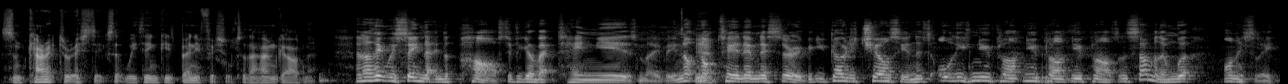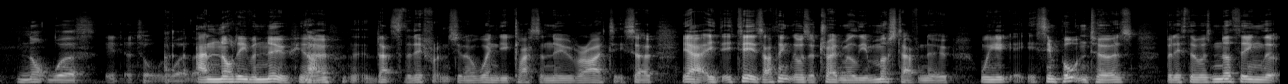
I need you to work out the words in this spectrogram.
some characteristics that we think is beneficial to the home gardener. And I think we've seen that in the past. If you go back ten years, maybe not Yeah. not T and M necessarily, but you go to Chelsea and there's all these new plant, new plant, new plants, and some of them were honestly not worth it at all, were they? and not even new you No. know? That's the difference you know? When do you class a new variety. So yeah it, it is. I think there was a treadmill you must have new. We it's important to us but if there was nothing that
